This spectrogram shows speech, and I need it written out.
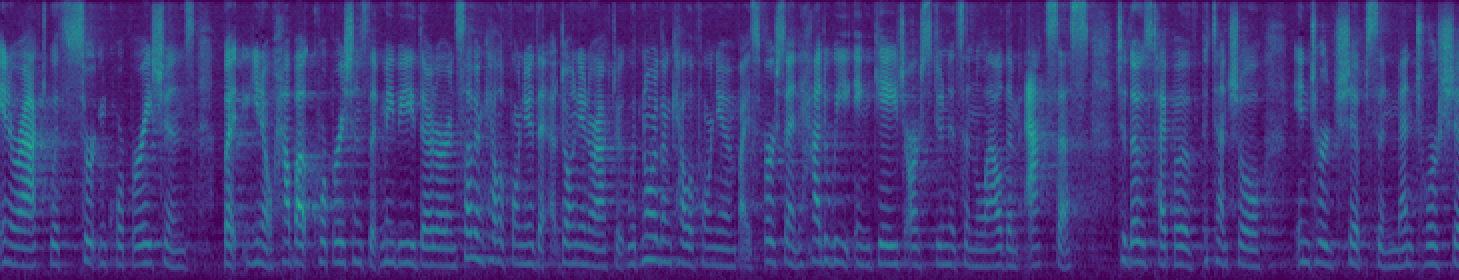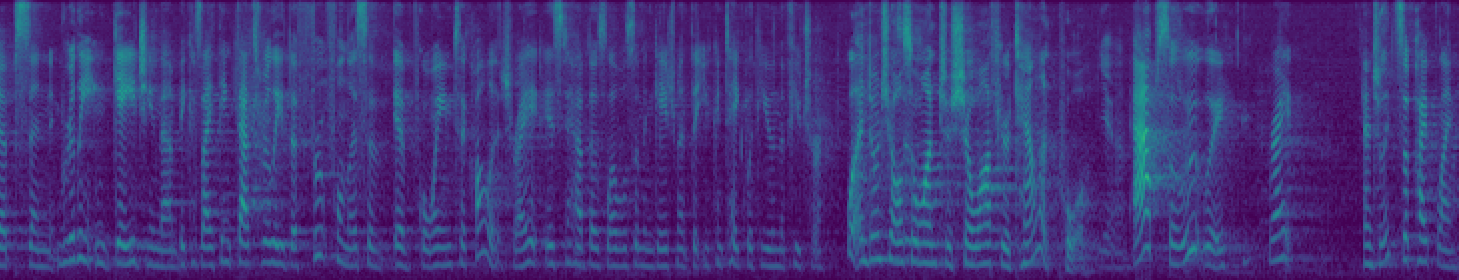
interact with certain corporations, but, you know, how about corporations that maybe that are in Southern California that don't interact with Northern California and vice versa, and how do we engage our students and allow them access to those type of potential internships and mentorships and really engaging them? Because I think that's really the fruitfulness of, of going to college, right? Is to have those levels of engagement that you can take with you in the future. Well, and don't you also want to show off your talent pool? Yeah. Absolutely, right? Angelique? It's a pipeline.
